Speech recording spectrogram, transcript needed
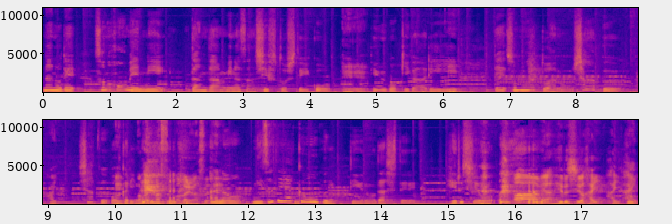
なのでその方面にだんだん皆さんシフトしていこうっていう動きがあり、えー、でその後あのシャープ、はい、シャープお分かります？かりますわかります。あの水で焼くオーブンっていうのを出してヘルシオああいやヘルシオはいはいはい、はい、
